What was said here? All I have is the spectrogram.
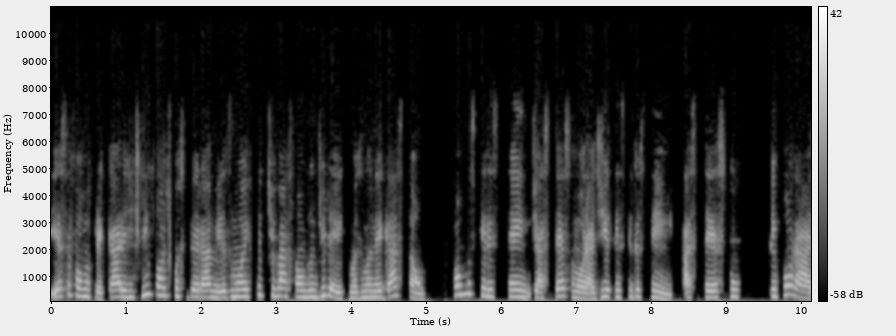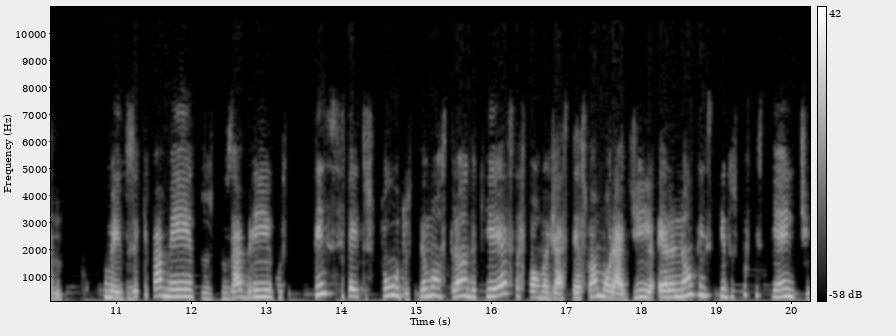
E essa forma precária a gente nem pode considerar mesmo uma efetivação de um direito, mas uma negação. Formas que eles têm de acesso à moradia têm sido, assim, acesso temporário, por meio dos equipamentos, dos abrigos. Tem se feito estudos demonstrando que essa forma de acesso à moradia, ela não tem sido suficiente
